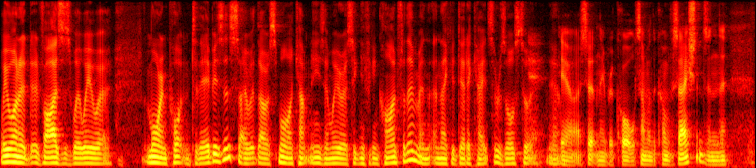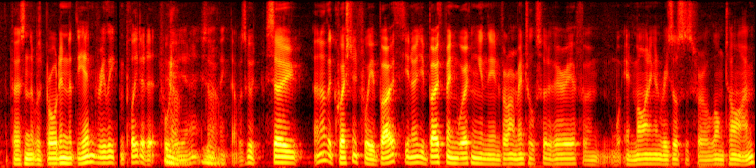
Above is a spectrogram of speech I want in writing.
we wanted advisors where we were more important to their business. So they were smaller companies, and we were a significant client for them, and, and they could dedicate the resource to it. Yeah. yeah, I certainly recall some of the conversations, and the, the person that was brought in at the end really completed it for Yeah, you. You know, so I think that was good. So another question for you both. You know, you've both been working in the environmental sort of area for in mining and resources for a long time,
